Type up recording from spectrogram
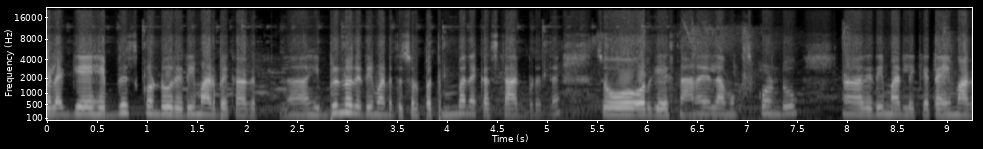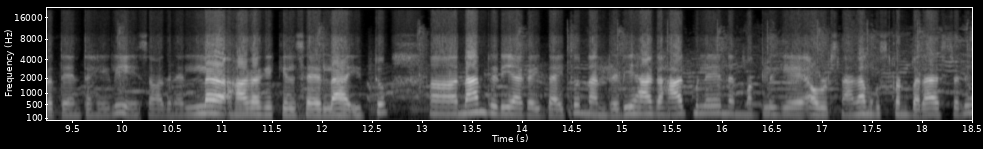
ಬೆಳಗ್ಗೆ ಹೆಬ್ರಿಸ್ಕೊಂಡು ರೆಡಿ ಮಾಡಬೇಕಾಗತ್ತೆ ಇಬ್ಬರನ್ನೂ ರೆಡಿ ಮಾಡೋದು ಸ್ವಲ್ಪ ತುಂಬಾನೇ ಕಷ್ಟ ಆಗ್ಬಿಡುತ್ತೆ. ಸೊ ಅವ್ರಿಗೆ ಸ್ನಾನ ಎಲ್ಲ ಮುಗಿಸ್ಕೊಂಡು ರೆಡಿ ಮಾಡಲಿಕ್ಕೆ ಟೈಮ್ ಆಗುತ್ತೆ ಅಂತ ಹೇಳಿ ಸೊ ಅದನ್ನೆಲ್ಲ ಹಾಗಾಗಿ ಕೆಲಸ ಎಲ್ಲ ಇಟ್ಟು ನಾನು ರೆಡಿ ಆಗಿದ್ದಾಯಿತು. ನಾನು ರೆಡಿ ಆಗ ಆದಮೇಲೆ ನನ್ನ ಮಗಳಿಗೆ ಅವಳು ಸ್ನಾನ ಮುಗಿಸ್ಕೊಂಡು ಬರೋ ಅಷ್ಟರಲ್ಲಿ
